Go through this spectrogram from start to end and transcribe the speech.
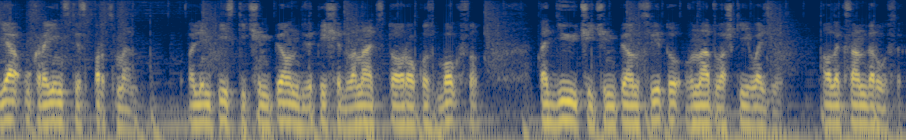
Я український спортсмен, олімпійський чемпіон 2012 року з боксу та діючий чемпіон світу в надважкій вазі Олександр Усик.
